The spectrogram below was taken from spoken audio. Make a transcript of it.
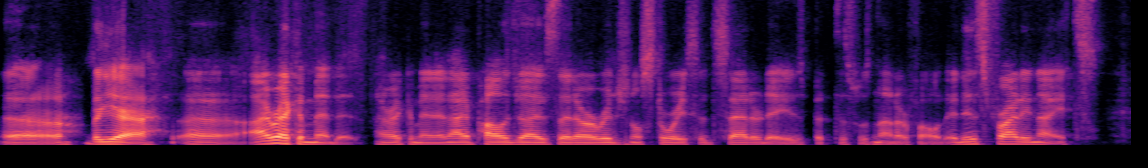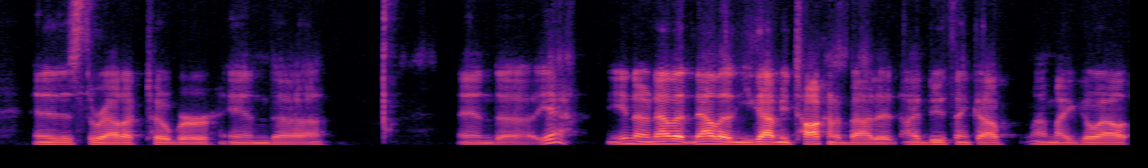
uh, but yeah, uh, I recommend it. I recommend it. And I apologize that our original story said Saturdays, but this was not our fault. It is Friday nights, and it is throughout October. And uh, and uh, yeah, you know, now that now that you got me talking about it, I do think I I might go out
